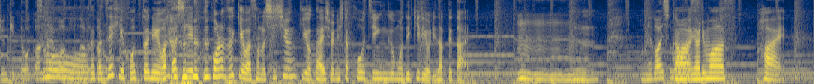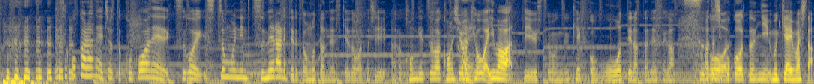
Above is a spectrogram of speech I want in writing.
春期って分かんないわ。どう。なそうだからるんだろう。ぜひ本当に私 この時はその思春期を対象にしたコーチングもできるようになってたい。うんうんうんううん、ん、お願いしますがやります。はい。でそこからねちょっとここはねすごい質問に詰められてると思ったんですけど私あの今月は今週は、はい今日は今はっていう質問が結構おおってなったんですが私ここに向き合いました。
